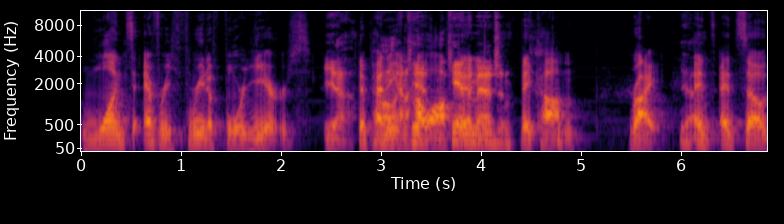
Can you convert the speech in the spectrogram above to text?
once every three to four years Yeah. depending Oh, on how often Can't imagine. they come. Right. Yeah. And and so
